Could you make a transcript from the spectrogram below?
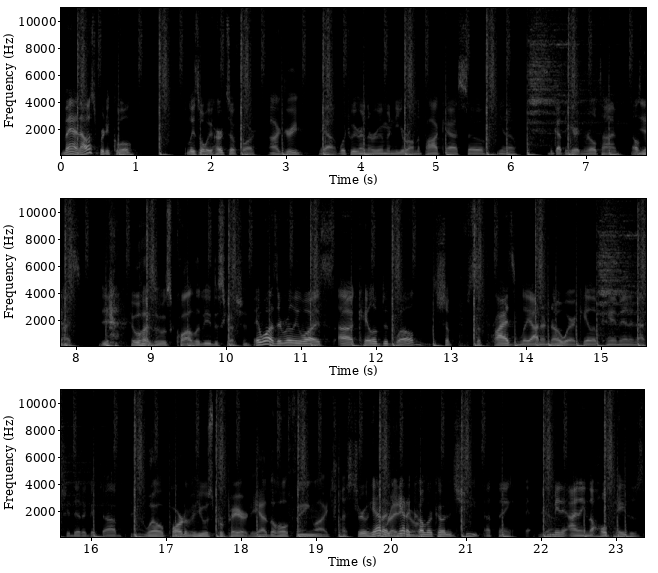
Man, that was pretty cool. At least what we heard so far. I agree. Yeah, which we were in the room and you were on the podcast, so you know we got to hear it in real time. That was yeah. nice. Yeah, it was. It was quality discussion. It was. It really was. Uh, Caleb did well. Su- surprisingly, out of nowhere, Caleb came in and actually did a good job. Well, part of it, he was prepared. He had the whole thing like That's true. He had a he had a color coded sheet. I think. Yeah. I mean, I think the whole page was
